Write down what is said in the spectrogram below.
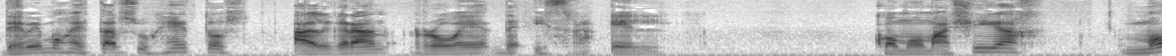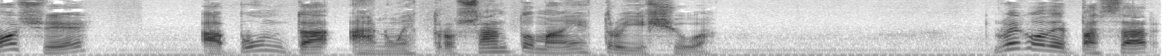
debemos estar sujetos al gran Roé de Israel. Como Mashiach, Moshe apunta a nuestro santo maestro Yeshua. Luego de pasar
